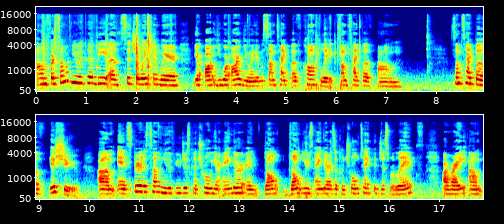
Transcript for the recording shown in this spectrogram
Um, for some of you, it could be a situation where you're you were arguing. It was some type of conflict, some type of um, some type of issue. Um, and spirit is telling you if you just control your anger and don't don't use anger as a control tactic, just relax. All right. Um,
